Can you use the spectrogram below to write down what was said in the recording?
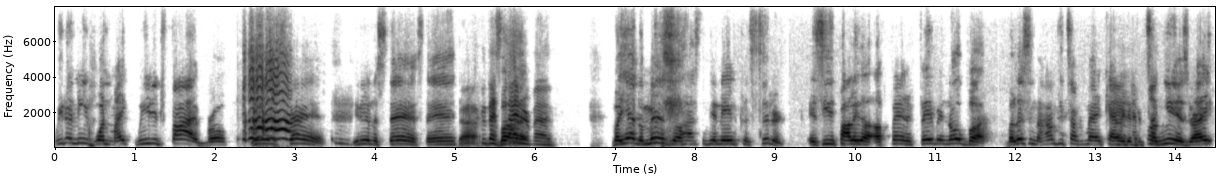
We didn't need one mic. We needed five, bro. You didn't understand. You didn't understand, Stan. That's But- Steiner, man. But yeah, the Miz yo has to be a name considered. Is he probably a, a fan favorite? No, but but listen, the Honky Tonk Man carried Yeah, it for ten years, right?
